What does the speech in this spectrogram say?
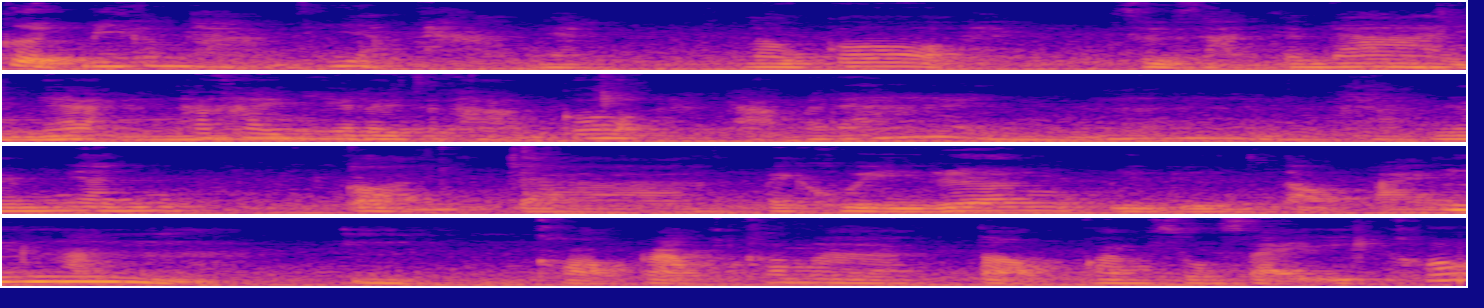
เกิดมีคำถามที่อยากถามเนี่ยเราก็สื่อสารกันได้อย่างเงี้ยถ้าใครมีอะไรจะถามก็ถามมาได้อ่าค่ะงั้นงั้นก่อนจะไปคุยเรื่องอื่นๆต่อไปอืนะคะมอืม ขอกลับเข้ามาตอบความสงสัยอีกข้อ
